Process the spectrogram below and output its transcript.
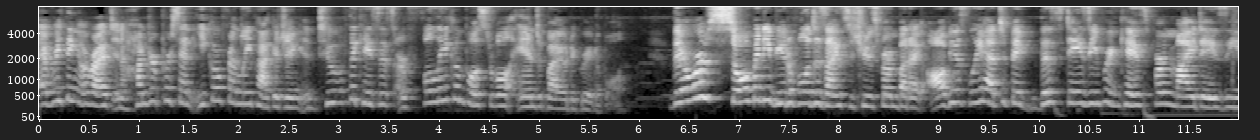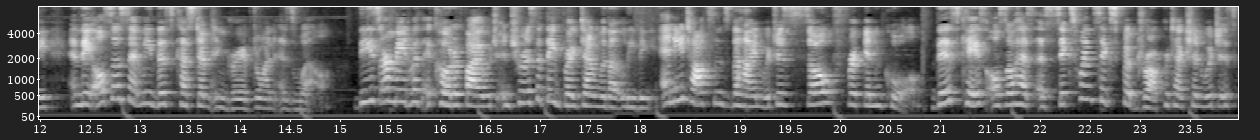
Everything arrived in 100% eco-friendly packaging and two of the cases are fully compostable and biodegradable. There were so many beautiful designs to choose from, but I obviously had to pick this daisy print case for my daisy, and they also sent me this custom engraved one as well. These are made with Ecodify, which ensures that they break down without leaving any toxins behind, which is so freaking cool. This case also has a 6.6 foot drop protection, which is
